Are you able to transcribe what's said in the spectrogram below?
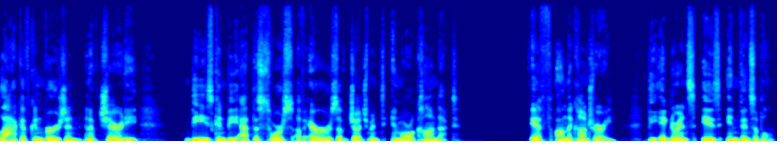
lack of conversion, and of charity, these can be at the source of errors of judgment in moral conduct. If, on the contrary, the ignorance is invincible,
